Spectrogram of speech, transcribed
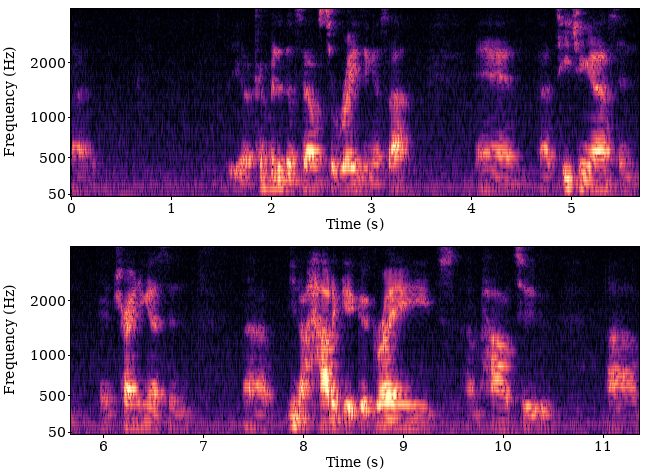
uh, you know, committed themselves to raising us up and uh, teaching us and, and training us in, uh, you know, how to get good grades, um, how to um,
